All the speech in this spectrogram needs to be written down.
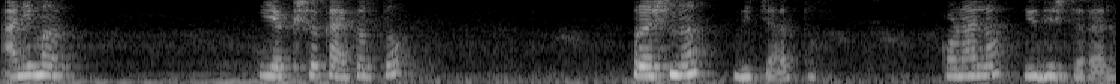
आणि मग यक्ष काय करतो? प्रश्न विचारतो. कोणाला? युधिष्ठिराला.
